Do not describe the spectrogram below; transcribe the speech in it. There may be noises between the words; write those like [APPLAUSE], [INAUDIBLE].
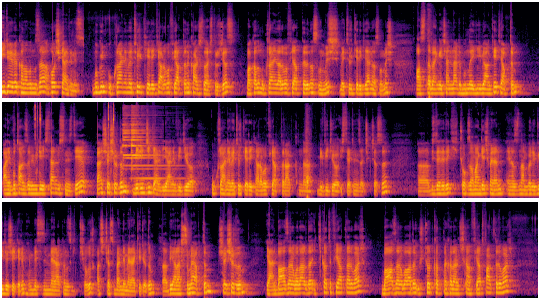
Videoya ve kanalımıza hoş geldiniz. Bugün Ukrayna ve Türkiye'deki araba fiyatlarını karşılaştıracağız. Bakalım Ukrayna'da araba fiyatları nasılmış ve Türkiye'dekiler nasılmış. Aslında ben geçenlerde bununla ilgili bir anket yaptım. Hani bu tarzda bir video ister misiniz diye. Ben şaşırdım. Birinci geldi yani video. Ukrayna ve Türkiye'deki araba fiyatları hakkında bir video istediniz açıkçası. Ee, Biz de dedik çok zaman geçmeden en azından böyle video çekelim. Hem de sizin merakınız gitmiş olur. Açıkçası ben de merak ediyordum. Ee, Bir araştırma yaptım. Şaşırdım. Yani bazı arabalarda iki katı fiyatlar var. Bazı arabalarda 3-4 katına kadar çıkan fiyat farkları var.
